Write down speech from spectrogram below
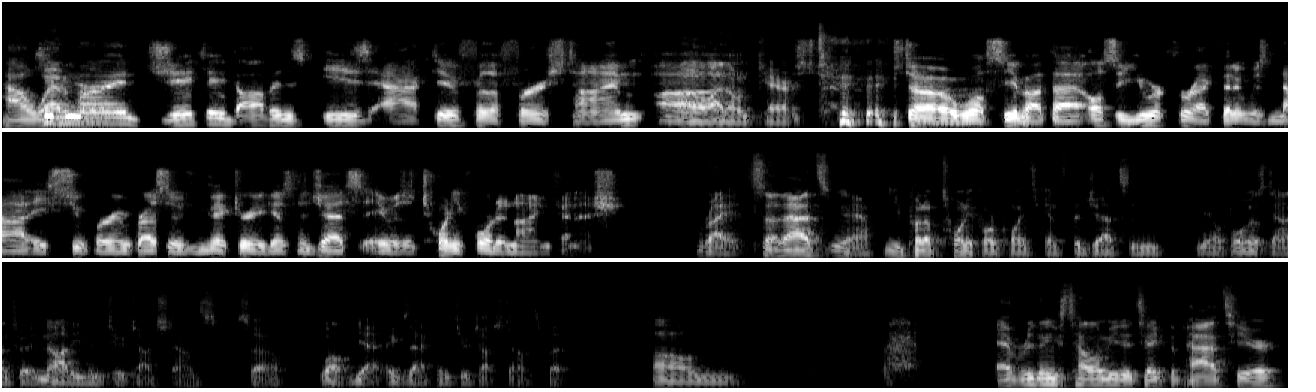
However, keep in mind J.K. Dobbins is active for the first time. Uh, oh, I don't care. so we'll see about that. Also, you were correct that it was not a super impressive victory against the Jets. It was a twenty-four to nine finish. Right. So that's yeah, you put up twenty-four points against the Jets, and you know boils down to it, not even two touchdowns. So well, yeah, exactly two touchdowns, but um, everything's telling me to take the Pats here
